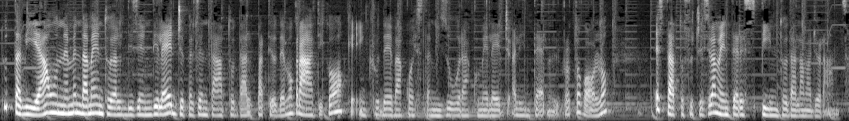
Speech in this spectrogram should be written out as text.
Tuttavia, un emendamento al disegno di legge presentato dal Partito Democratico, che includeva questa misura come legge all'interno del protocollo, è stato successivamente respinto dalla maggioranza.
